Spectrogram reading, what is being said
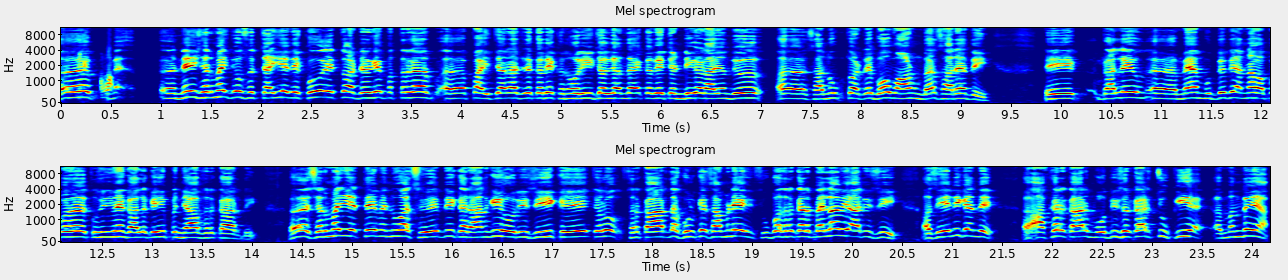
ਮੈਂ ਨਹੀਂ ਸ਼ਰਮਾ ਜੀ, ਜੋ ਸੱਚਾਈ ਹੈ, ਦੇਖੋ, ਇਹ ਤੁਹਾਡੇ ਵਰਗੇ ਪੱਤਰਕਾਰ ਭਾਈਚਾਰਾ ਜੇ ਕਦੇ ਖਨੌਰੀ ਚਲ ਜਾਂਦਾ ਹੈ, ਕਦੇ ਚੰਡੀਗੜ੍ਹ ਆ ਜਾਂਦੇ ਹੋ ਸਾਨੂੰ ਤੁਹਾਡੇ ਤੇ ਬਹੁਤ ਮਾਣ ਹੁੰਦਾ ਸਾਰਿਆਂ ਤੇ ਹੀ। ਤੇ ਗੱਲ ਇਹ ਮੈਂ ਮੁੱਦੇ ਤੇ ਆਨਾ ਵਾਪਸ, ਤੁਸੀਂ ਜਿਵੇਂ ਗੱਲ ਕਹੀ ਪੰਜਾਬ ਸਰਕਾਰ ਦੀ। ਸ਼ਰਮਾ ਜੀ, ਇੱਥੇ ਮੈਨੂੰ ਅੱਜ ਸਵੇਰ ਦੀ ਹੈਰਾਨਗੀ ਹੋ ਰਹੀ ਸੀ ਕਿ ਚਲੋ, ਸਰਕਾਰ ਤਾਂ ਖੁੱਲ ਕੇ ਸਾਹਮਣੇ ਆਈ, ਸੂਬਾ ਸਰਕਾਰ ਪਹਿਲਾਂ ਵੀ ਆ ਰਹੀ ਸੀ। ਅਸੀਂ ਇਹ ਨਹੀਂ ਕਹਿੰਦੇ ਆਖਰਕਾਰ ਮੋਦੀ ਸਰਕਾਰ ਝੁਕੀ ਹੈ ਮੰਨਦੇ ਆ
